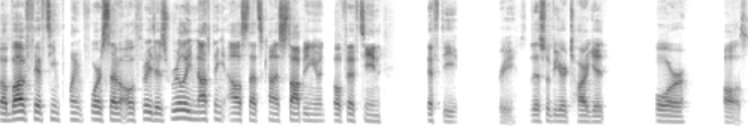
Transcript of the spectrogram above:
So above 15.4703, there's really nothing else that's kind of stopping you until 1553. So this would be your target for calls.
